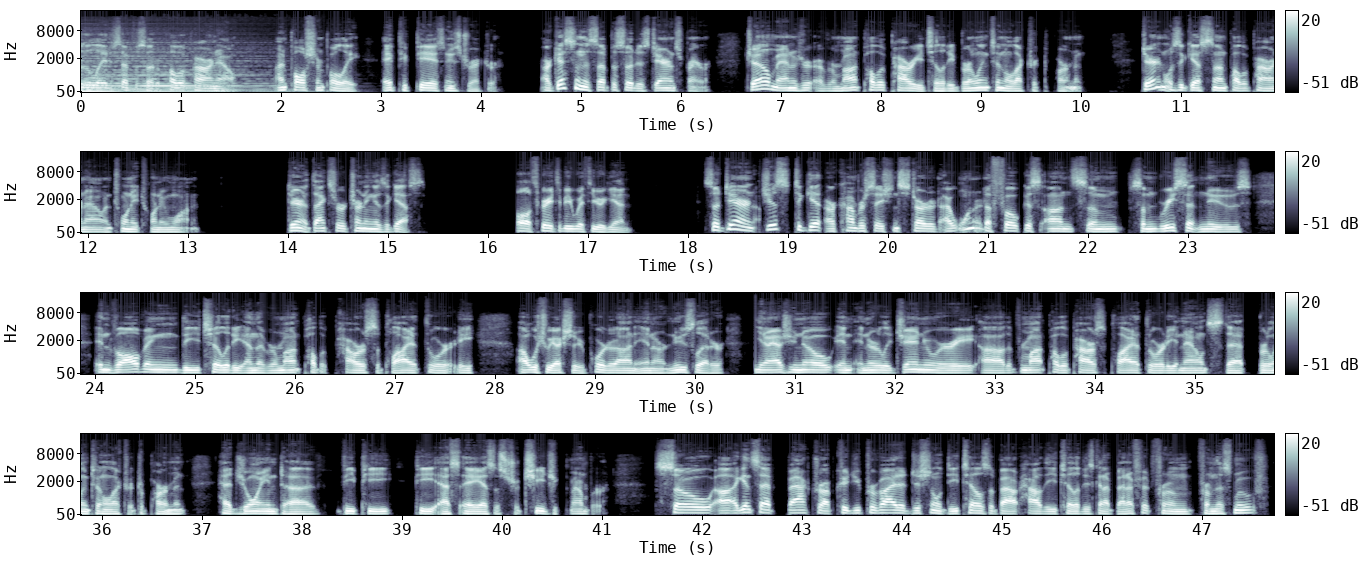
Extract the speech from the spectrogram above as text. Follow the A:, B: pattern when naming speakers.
A: to the latest episode of Public Power Now. I'm Paul Ciampoli, APPA's news director. Our guest in this episode is Darren Springer, General Manager of Vermont Public Power Utility Burlington Electric Department. Darren was a guest on Public Power Now in 2021. Darren, thanks for returning as a guest.
B: Well, it's great to be with you again.
A: So, Darren, just to get our conversation started, I wanted to focus on some some recent news involving the utility and the Vermont Public Power Supply Authority, uh, which we actually reported on in our newsletter. You know, as you know, in, in early January, uh, the Vermont Public Power Supply Authority announced that Burlington Electric Department had joined uh, VPPSA as a strategic member. So, uh, against that backdrop, could you provide additional details about how the utility is going to benefit from from this move?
